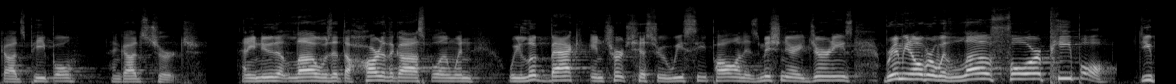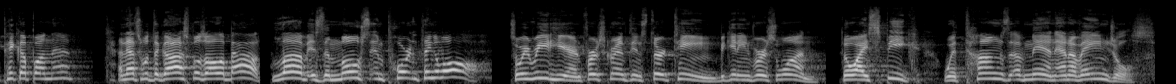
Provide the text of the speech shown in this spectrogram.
God's people, and God's church. And he knew that love was at the heart of the gospel. And when we look back in church history, we see Paul on his missionary journeys brimming over with love for people. Do you pick up on that? And that's what the gospel is all about. Love is the most important thing of all. So we read here in 1 Corinthians 13, beginning verse 1 Though I speak with tongues of men and of angels,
